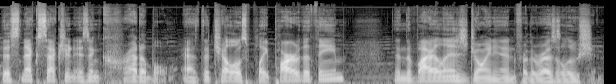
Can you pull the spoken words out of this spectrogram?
This next section is incredible as the cellos play part of the theme, then the violins join in for the resolution.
